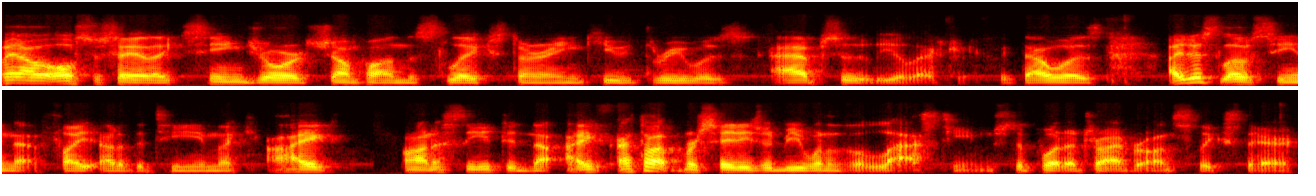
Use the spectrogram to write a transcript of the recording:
I mean, I will also say like seeing George jump on the slicks during Q3 was absolutely electric. Like that was, I just love seeing that fight out of the team. Like I honestly did not, I, I thought Mercedes would be one of the last teams to put a driver on slicks there,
